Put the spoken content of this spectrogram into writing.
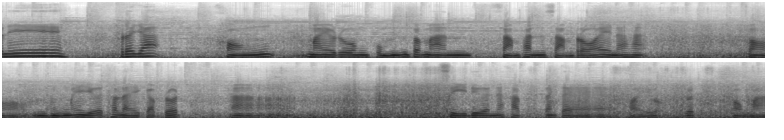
อนนี้ระยะของไมล์รวมผมประมาณ 3,300 นะฮะ ก็ยังไม่เยอะเท่าไหร่กับรถสี่เดือนนะครับ ตั้งแต่ถอยรถออกมา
